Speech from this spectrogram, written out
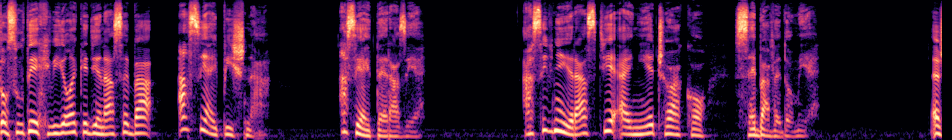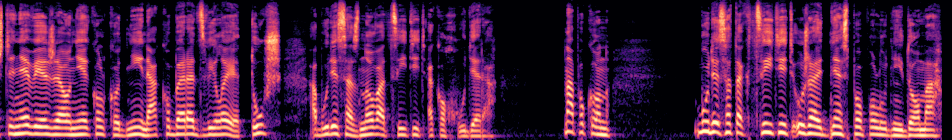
To sú tie chvíle, keď je na seba asi aj pyšná. Asi aj teraz je. Asi v nej rastie aj niečo ako sebavedomie. Ešte nevie, že o niekoľko dní na koberec vyleje tuš a bude sa znova cítiť ako chudera – Napokon bude sa tak cítiť už aj dnes popoludní doma.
